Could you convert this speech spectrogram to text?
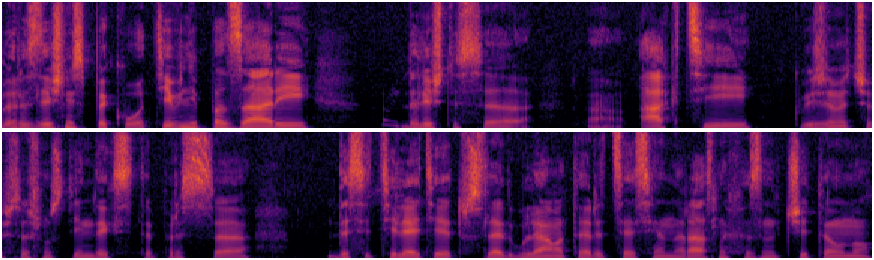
различни спекулативни пазари, дали ще са а, акции. Виждаме, че всъщност индексите през а, десетилетието след голямата рецесия нараснаха значително.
